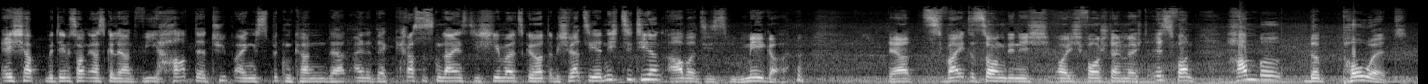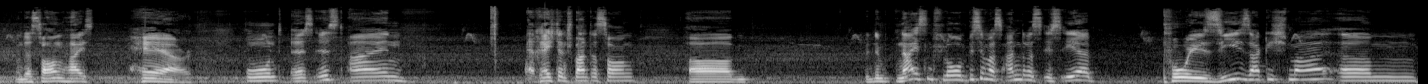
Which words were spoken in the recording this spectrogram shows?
ich habe mit dem Song erst gelernt, wie hart der Typ eigentlich spitten kann. Der hat eine der krassesten Lines, die ich jemals gehört habe. Ich werde sie hier nicht zitieren, aber sie ist mega. Der zweite Song, den ich euch vorstellen möchte, ist von Humble the Poet. Und der Song heißt Hair. Und es ist ein recht entspannter Song. Ähm, mit einem niceen Flow, ein bisschen was anderes, ist eher Poesie, sag ich mal. Ähm,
